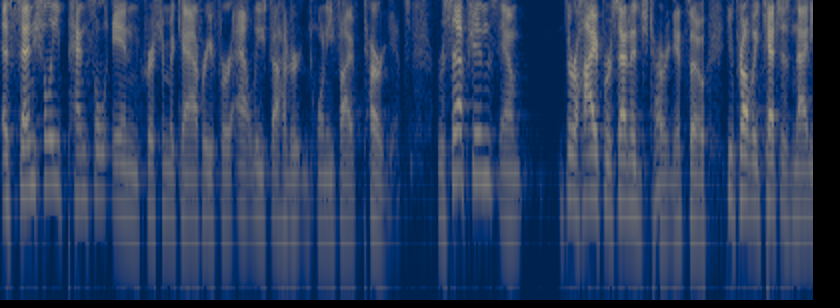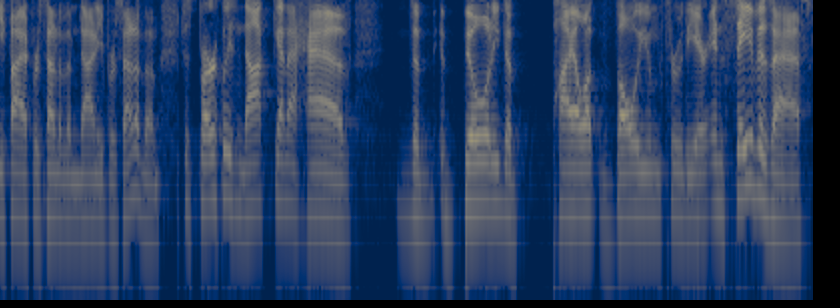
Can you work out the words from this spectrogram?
essentially pencil in Christian McCaffrey for at least 125 targets. Receptions, you know, they're high percentage targets, so he probably catches 95% of them, 90% of them. Just Barkley's not going to have the ability to pile up volume through the air and save his ass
